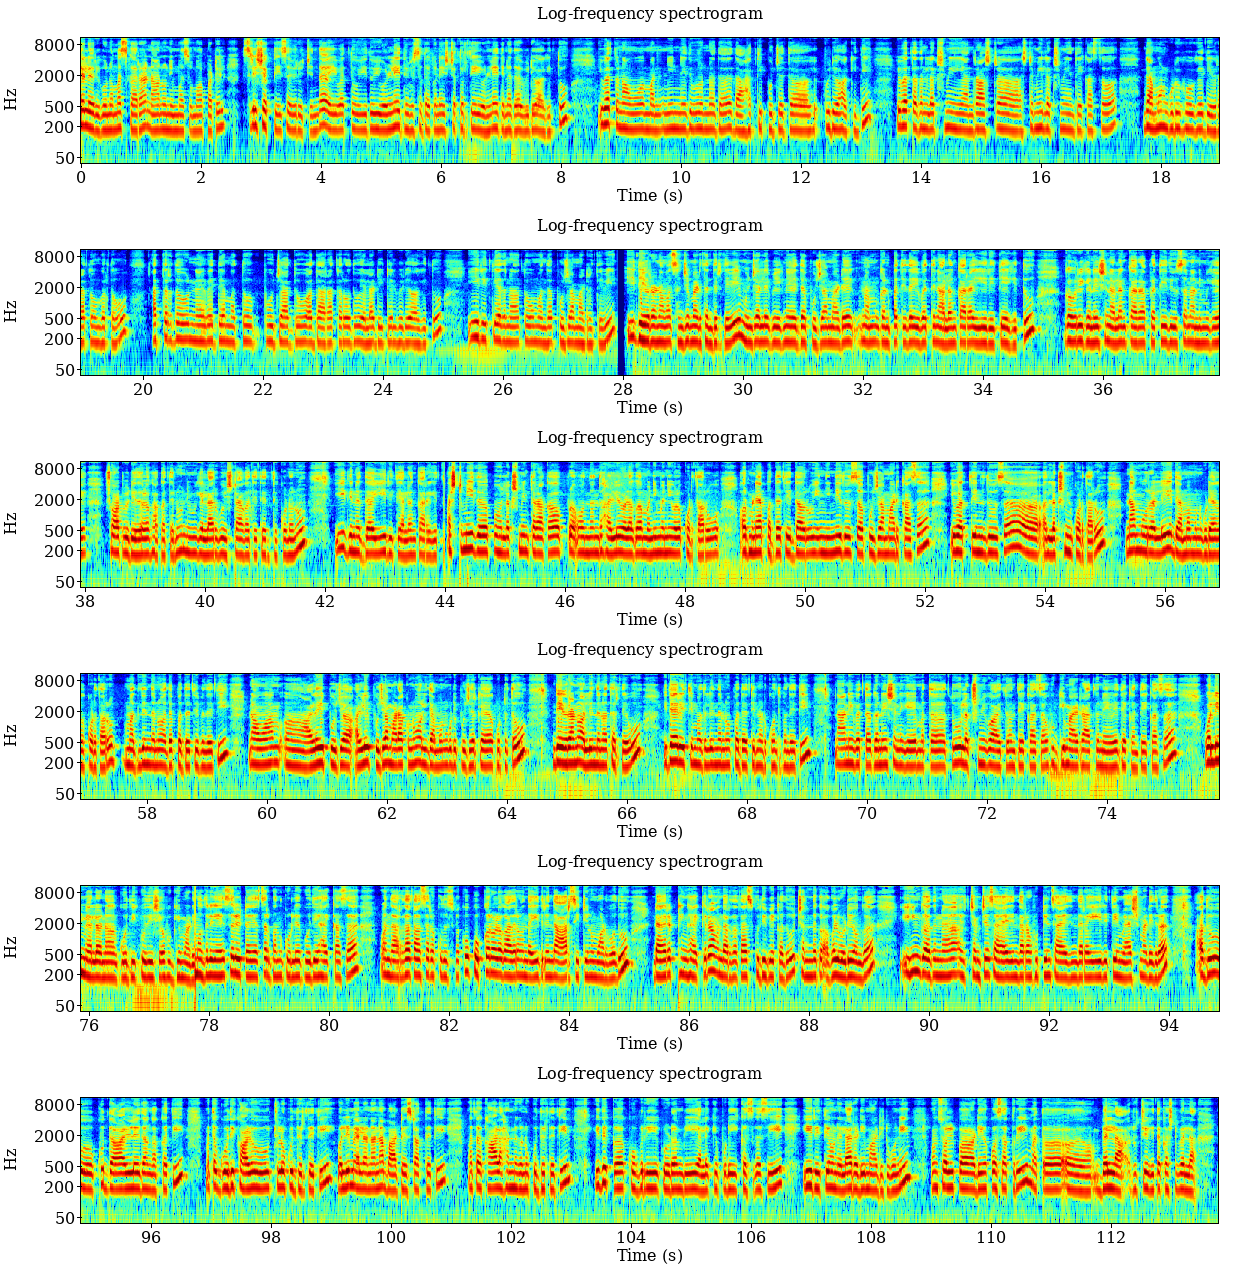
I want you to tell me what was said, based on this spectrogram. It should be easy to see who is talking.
Speaker 1: ಎಲ್ಲರಿಗೂ ನಮಸ್ಕಾರ. ನಾನು ನಿಮ್ಮ ಸುಮಾ ಪಾಟೀಲ್. ಶ್ರೀಶಕ್ತಿ ಸವಿರುಚಿಯಿಂದ ಇವತ್ತು ಇದು ಏಳನೇ ದಿವಸದ ಗಣೇಶ ಚತುರ್ಥಿ ಏಳನೇ ದಿನದ ವಿಡಿಯೋ ಆಗಿತ್ತು. ಇವತ್ತು ನಾವು ಮನ್, ನಿನ್ನೆ ದಿನದ ದ ಹತ್ತಿ ಪೂಜದ ವಿಡಿಯೋ ಹಾಕಿದ್ದೆ ಇವತ್ತು ಅದನ್ನು ಲಕ್ಷ್ಮಿ ಅಂದ್ರೆ ಅಷ್ಟ, ಅಷ್ಟಮಿ ಲಕ್ಷ್ಮಿ ಅಂತ ಕಾಸ್ತವ ದ್ಯಾಮೋನ್ ಗುಡಿಗೆ ಹೋಗಿ ದೇವರ ತೊಗೊಂಬರ್ತವೆ ಹತ್ರದ್ದು ನೈವೇದ್ಯ ಮತ್ತು ಪೂಜಾದ್ದು ದಾರ ತರೋದು ಎಲ್ಲ ಡೀಟೇಲ್ ವಿಡಿಯೋ ಆಗಿತ್ತು. ಈ ರೀತಿ ಅದನ್ನು ತೊಗೊಂಬಂದ ಪೂಜಾ ಮಾಡಿರ್ತೀವಿ. ಈ ದೇವರ ನಾವು ಸಂಜೆ ಮಾಡಿ ತಂದಿರ್ತೀವಿ. ಮುಂಜಾನೆ ಬೇಗನೆ ಎದ್ದ ಪೂಜೆ ಮಾಡಿ ನಮ್ಮ ಗಣಪತಿದ ಇವತ್ತಿನ ಅಲಂಕಾರ ಈ ರೀತಿಯಾಗಿತ್ತು ಗೌರಿ ಗಣೇಶನ ಅಲಂಕಾರ ಪ್ರತಿ ದಿವಸ ನಾನು ನಿಮಗೆ ಶಾರ್ಟ್ ವಿಡಿಯೋದೊಳಗೆ ಹಾಕತ್ತೇನು. ನಿಮಗೆಲ್ಲರಿಗೂ ಇಷ್ಟ ಆಗತ್ತೈತೆ ಅಂತ ತಿಳ್ಕೊಂಡನು. ಈ ದಿನದ ಈ ರೀತಿ ಅಲಂಕಾರ ಆಗಿತ್ತು. ಅಷ್ಟಮಿದ ಲಕ್ಷ್ಮೀನ ತರಾಕ ಒಂದೊಂದು ಹಳ್ಳಿ ಒಳಗೆ ಮನೆ ಮನೆ ಒಳಗೆ ಕೊಡ್ತಾರೋ. ಅವ್ರ ಮನೆಯ ಪದ್ಧತಿ ಇದ್ದವರು. ಇನ್ನು ಇನ್ನಿ ದಿವಸ ಪೂಜೆ ಮಾಡಿ ಕಾಸ ಇವತ್ತಿನ ದಿವಸ ಲಕ್ಷ್ಮೀನ ಕೊಡ್ತಾರೋ. ನಮ್ಮೂರಲ್ಲಿ ದ್ಯಾಮಮ್ಮನ ಗುಡಿಯಾಗ ಕೊಡ್ತಾರೋ. ಮೊದ್ಲಿಂದನೂ ಅದ ಪದ್ಧತಿ ಬಂದೈತಿ. ನಾವು ಹಳ್ಳಿ ಪೂಜಾ ಹಳ್ಳಿ ಪೂಜಾ ಮಾಡಕ್ಕೂ ಅಲ್ಲಿ ಅಮ್ಮನ ಗುಡಿ ಪೂಜಾರಿ ಕೈಯಾಗ ಕೊಟ್ಟಿರ್ತೇವೆ. ದೇವ್ರಾನು ಅಲ್ಲಿಂದನೂ ತರ್ತೇವೆ. ಇದೇ ರೀತಿ ಮೊದಲಿಂದನೂ ಪದ್ಧತಿ ನಡ್ಕೊತ ಬಂದೈತಿ. ನಾನು ಇವತ್ತು ಗಣೇಶನಿಗೆ ಮತ್ತು ತೂ ಲಕ್ಷ್ಮಿಗೂ ಆಯಿತು ಅಂತ ಕಾಸ ಹುಗ್ಗಿ ಮಾಡ್ರ ಆತು ನೈವೇದ್ಯಕ್ಕಂತೆ ಕಾಸ ಒಲಿ ಮೇಲನ ಗೋಧಿ ಕುದಿಸಿ ಹುಗ್ಗಿ ಮಾಡಿ ಮೊದಲಿಗೆ ಹೆಸರಿಟ್ಟ ಹೆಸರು ಬಂದ ಕೂಡಲೇ ಗೋಧಿ ಹಾಕಿ ಕಾಸ ಒಂದು ಅರ್ಧ ತಾಸರ ಕುದಿಸ್ಬೇಕು. ಕುಕ್ಕರ್ ಒಳಗಾದ್ರೆ ಒಂದು ಐದರಿಂದ ಆರು ಸಿಟಿನೂ ಮಾಡ್ಬೋದು. ಡೈರೆಕ್ಟ್ ಹಿಂಗೆ ಹಾಕಿರ ಒಂದು ಅರ್ಧ ತಾಸು ಕುದಿಬೇಕದು. ಚಂದಗೆ ಅಗಳು ಹೊಡಿಯೋಂಗೆ ಹಿಂಗೆ ಅದನ್ನು ಚಮಚೆ ಸಹಾಯದಿಂದಾರ, ಹುಟ್ಟಿನ ಸಹಾಯದಿಂದಾರ ಈ ರೀತಿ ಮ್ಯಾಶ್ ಮಾಡಿದ್ರೆ ಅದು ಕುದ್ದ ಅಳ್ಳೇದಂಗೆ ಆಕತಿ. ಮತ್ತು ಗೋಧಿ ಕಾಳು ಚಲೋ ಕುದ್ದಿರ್ತೈತಿ. ಒಲೆ ಮೇಲನ ಭಾಳ ಟೇಸ್ಟ್ ಆಗ್ತೈತಿ. ಮತ್ತು ಕಾಳು ಹಣ್ಣುಗನು ಕುದ್ದಿರ್ತೈತಿ. ಇದಕ್ಕೆ ಕೊಬ್ಬರಿ ಗೋಡಂಬಿ, ಏಲಕ್ಕಿ ಪುಡಿ, ಕಸಗಸಿ ಈ ರೀತಿ ಅವನ್ನೆಲ್ಲ ರೆಡಿ ಮಾಡಿ ಇಟ್ಕೊನಿ ಒಂದು ಸ್ವಲ್ಪ ಅಡಿಗೆ ಸಕ್ರೆ ಮತ್ತು ಬೆಲ್ಲ, ರುಚಿಗೆ ತಕ್ಕಷ್ಟು ಬೆಲ್ಲ.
